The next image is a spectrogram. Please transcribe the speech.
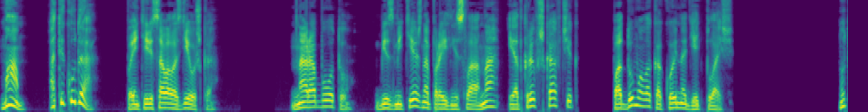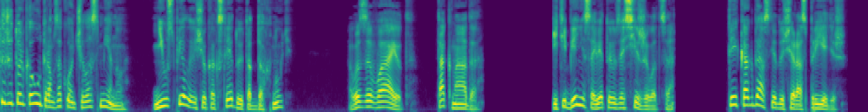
«Мам, а ты куда?» — поинтересовалась девушка. «На работу», — безмятежно произнесла она и, открыв шкафчик, подумала, какой надеть плащ. «Но ты же только утром закончила смену. Не успела еще как следует отдохнуть». «Вызывают. Так надо. И тебе не советую засиживаться. Ты когда в следующий раз приедешь?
